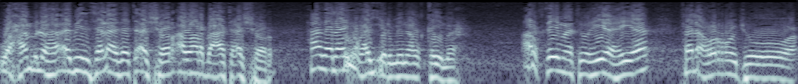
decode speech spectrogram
وحملها ابن ثلاثة أشهر أو أربعة أشهر. هذا لا يغير من القيمة. القيمة هي هي فله الرجوع.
